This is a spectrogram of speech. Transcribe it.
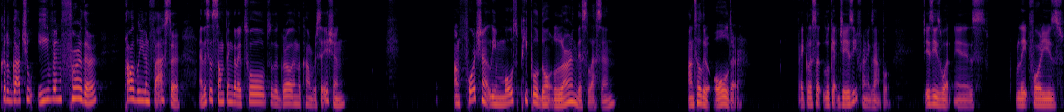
could have got you even further probably even faster and this is something that i told to the girl in the conversation unfortunately most people don't learn this lesson until they're older like let's look at jay-z for an example Jay Z is what is late forties,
